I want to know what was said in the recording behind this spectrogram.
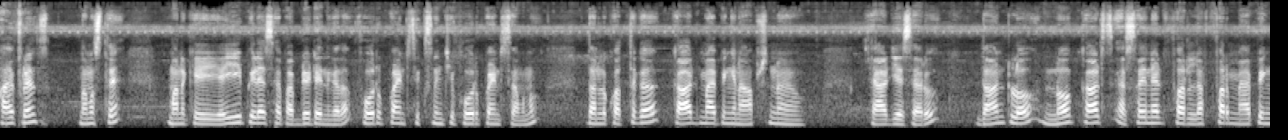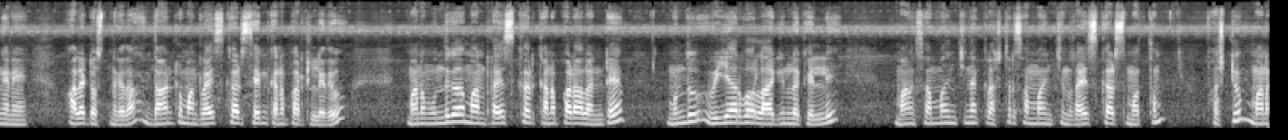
హాయ్ ఫ్రెండ్స్ నమస్తే. మనకి ఏఈపీడిఎస్ యాప్ అప్డేట్ అయింది కదా ఫోర్ పాయింట్ సిక్స్ నుంచి ఫోర్ పాయింట్ సెవెన్ దాంట్లో కొత్తగా కార్డ్ మ్యాపింగ్ అనే ఆప్షన్ యాడ్ చేశారు. దాంట్లో no cards assigned for left for mapping అనే అలర్ట్ వస్తుంది కదా దాంట్లో మన రైస్ కార్డ్స్ ఏం కనపడట్లేదు. మనం ముందుగా మన రైస్ కార్డ్ కనపడాలంటే ముందు విఆర్ఓ లాగిన్లోకి వెళ్ళి మనకు సంబంధించిన క్లస్టర్ సంబంధించిన రైస్ కార్డ్స్ మొత్తం ఫస్ట్ మన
